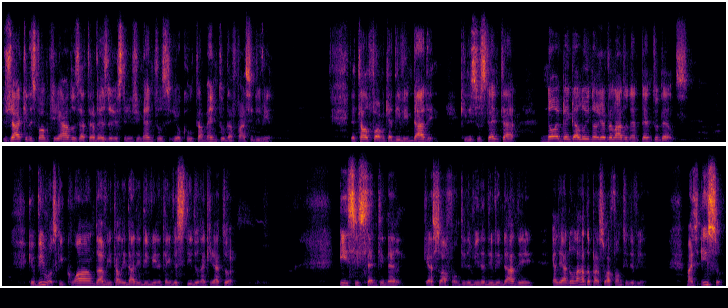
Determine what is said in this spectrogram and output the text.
já que eles foram criados através de restringimentos e ocultamento da face divina. De tal forma que a divindade que lhe sustenta não é e não é revelado dentro deles. Que vimos que quando a vitalidade divina está investida na criatura e se sente nele, que é a sua fonte de vida, divindade, ele é anulado para a sua fonte de vida. Mas isso,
